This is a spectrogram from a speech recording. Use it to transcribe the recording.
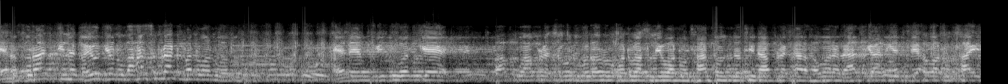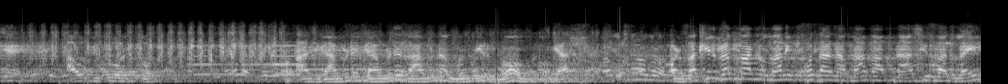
એને તો રાજ તિલક અયોધ્યાનો મહાસમ્રાટ બનવાનું હતું. એને એમ કીધું હતું કે, બાપુ, આપણે ચૌદ વર્ષનો વનવાસ લેવાનો થતો જ નથી ને, આપણે કાલ હવારે રાજગાડીએ જ લેવાનું થાય છે. આવું કીધું હોત આજ ગામડે ગામડે રામના મંદિર ન પણ વકીલ બ્રહ્માંડનો માલિક પોતાના મા બાપના આશીર્વાદ લઈ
